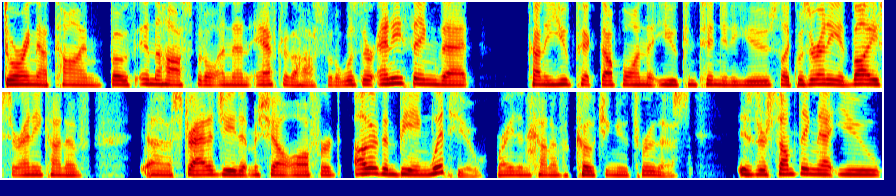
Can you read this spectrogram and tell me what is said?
during that time, both in the hospital and then after the hospital? Was there anything that kind of you picked up on that you continue to use? Like, was there any advice or any kind of uh, strategy that Michelle offered, other than being with you, right, and kind of coaching you through this? Is there something that you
